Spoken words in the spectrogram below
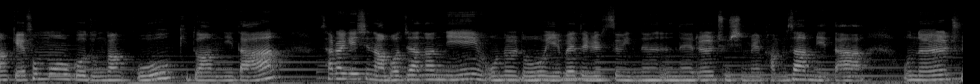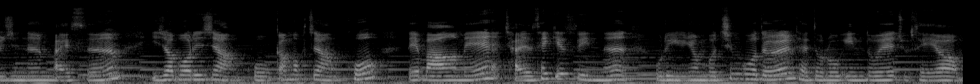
함께 손 모으고 눈 감고 기도합니다. 살아계신 아버지 하나님, 오늘도 예배 드릴 수 있는 은혜를 주심에 감사합니다. 오늘 주시는 말씀 잊어버리지 않고 까먹지 않고 내 마음에 잘 새길 수 있는 우리 유년부 친구들 되도록 인도해 주세요.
